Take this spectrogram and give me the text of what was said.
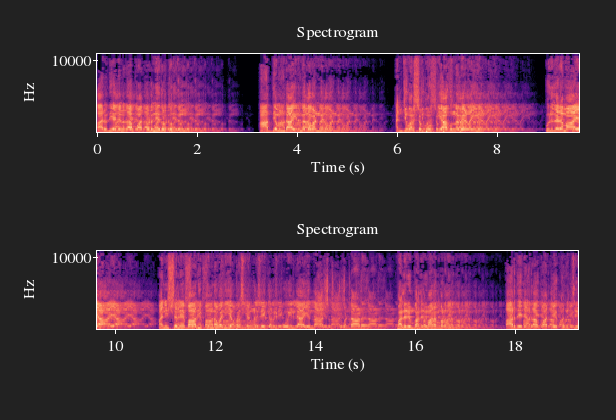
ഭാരതീയ ജനതാ പാർട്ടിയുടെ നേതൃത്വത്തിൽ ആദ്യമുണ്ടായിരുന്ന ഗവൺമെന്റ് അഞ്ചു വർഷം പൂർത്തിയാകുന്ന വേളയിൽ ഗുരുതരമായ മനുഷ്യനെ ബാധിക്കുന്ന വലിയ പ്രശ്നങ്ങളിലേക്ക് അവർ പോയില്ല എന്ന് ആശ്വസിച്ചുകൊണ്ടാണ് പലരും വർത്തമാനം പറഞ്ഞിരുന്നത്. ഭാരതീയ ജനതാ പാർട്ടിയെ കുറിച്ച്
